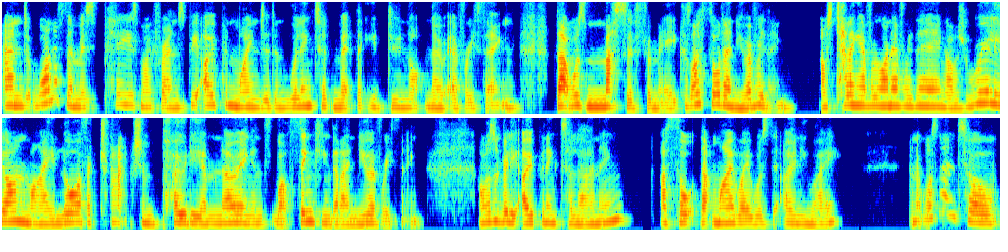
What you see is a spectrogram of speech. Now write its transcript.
And one of them is please, my friends, be open minded and willing to admit that you do not know everything. That was massive for me because I thought I knew everything. I was telling everyone everything. I was really on my law of attraction podium, knowing and, well, thinking that I knew everything. I wasn't really opening to learning. I thought that my way was the only way. And it wasn't until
